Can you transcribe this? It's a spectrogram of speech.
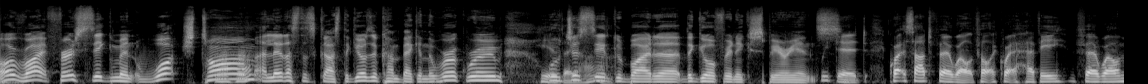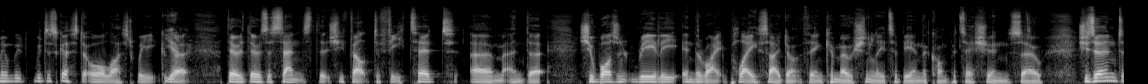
All right, first segment. Watch Tom and let us discuss. The girls have come back in the workroom. Uh-huh. Here We've just are. said goodbye to the girlfriend experience. We did quite a sad farewell. It felt like quite a heavy farewell. I mean, we we discussed it all last week. Yeah. But there there was a sense that she felt defeated, um, and that she wasn't really in the right place. I don't think emotionally to be in the competition. So she's earned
